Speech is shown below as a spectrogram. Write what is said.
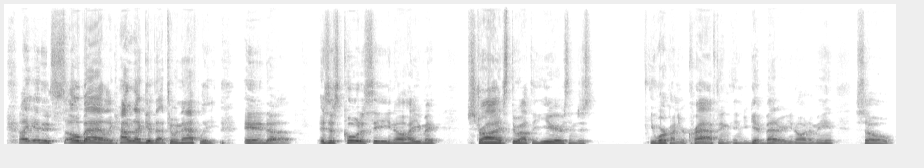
like it is so bad. Like how did I give that to an athlete?" And uh, it's just cool to see, you know, how you make strides throughout the years and just you work on your craft and, and you get better. You know what I mean? So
